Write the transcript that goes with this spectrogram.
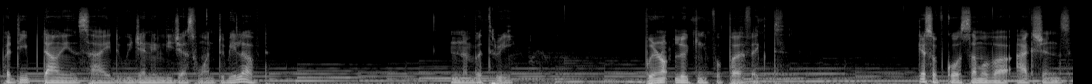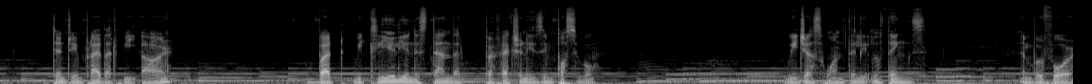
But deep down inside, we genuinely just want to be loved. Number three, we're not looking for perfect. Yes, of course, some of our actions tend to imply that we are, but we clearly understand that perfection is impossible. We just want the little things. Number four,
